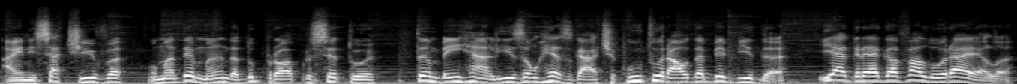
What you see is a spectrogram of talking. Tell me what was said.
A iniciativa, uma demanda do próprio setor, também realiza um resgate cultural da bebida e agrega valor a ela,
